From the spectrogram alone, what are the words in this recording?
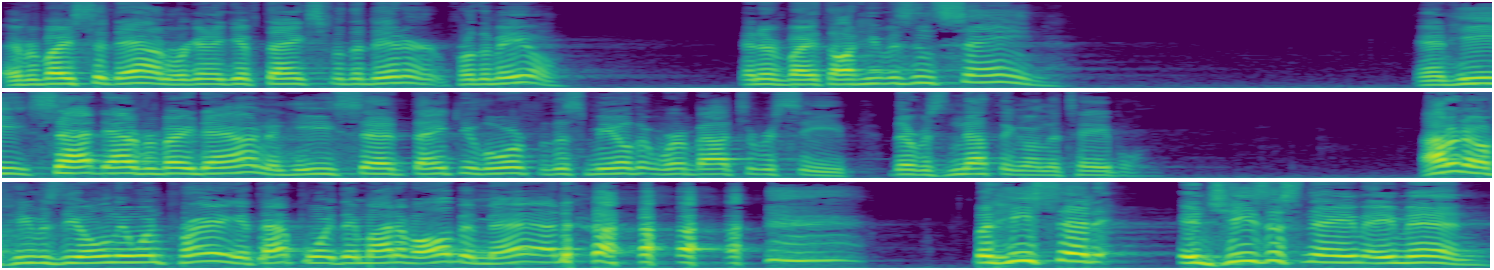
Everybody sit down, we're going to give thanks for the dinner, for the meal. And everybody thought he was insane. And he sat down, everybody down, and he said, Thank you, Lord, for this meal that we're about to receive. There was nothing on the table. I don't know if he was the only one praying. At that point, they might have all been mad. but he said, In Jesus' name, amen.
